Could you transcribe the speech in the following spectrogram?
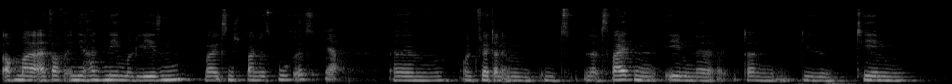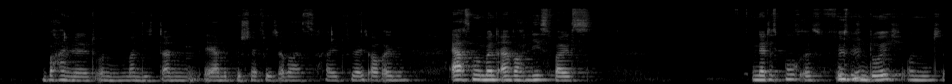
auch mal einfach in die Hand nehmen und lesen, weil es ein spannendes Buch ist. Ja. Ähm, und vielleicht dann im, im, in der zweiten Ebene dann diese Themen behandelt und man sich dann eher mit beschäftigt, aber es halt vielleicht auch im ersten Moment einfach liest, weil es ein nettes Buch ist für mhm. zwischendurch und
